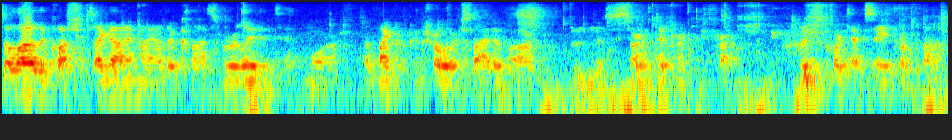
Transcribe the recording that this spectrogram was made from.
So a lot of the questions I got in my other class were related to more the microcontroller side of ARM, which is sort of different from this Cortex A profile.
